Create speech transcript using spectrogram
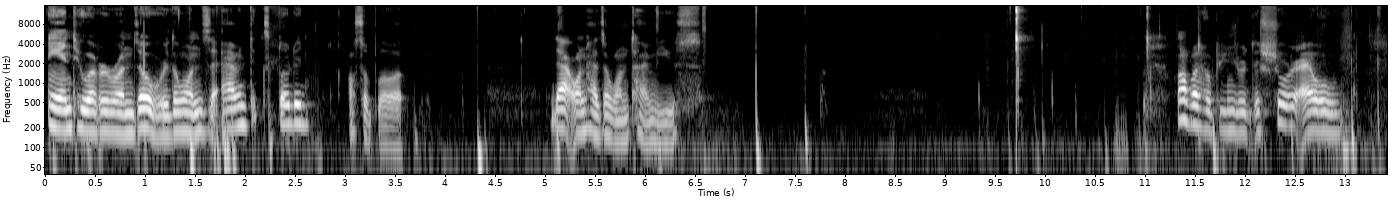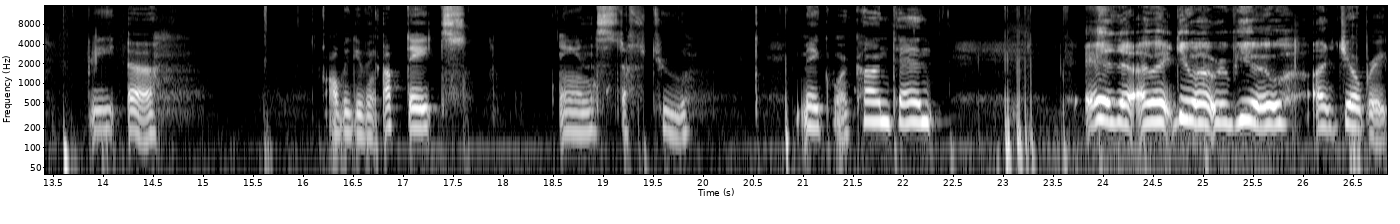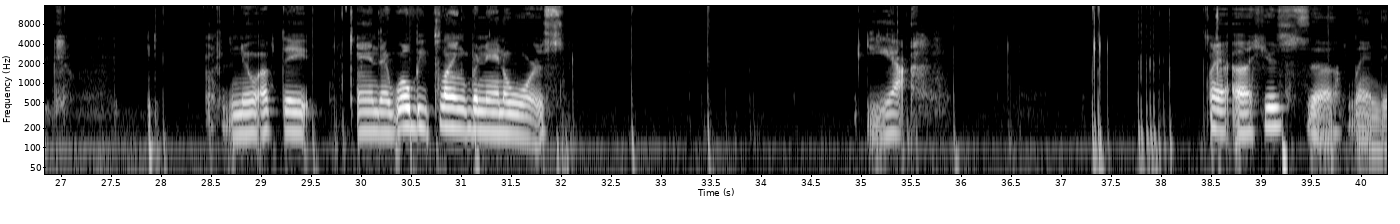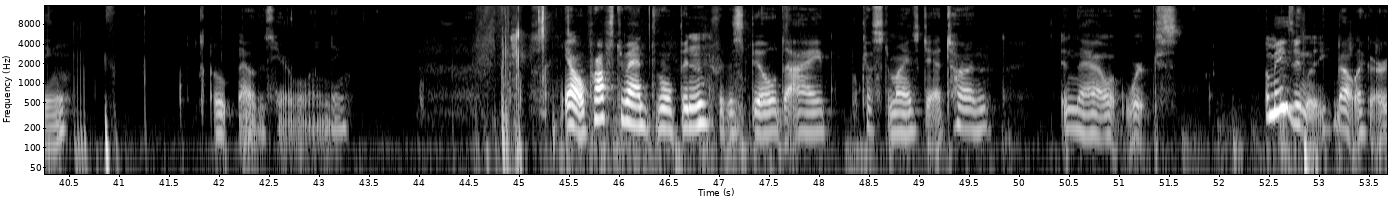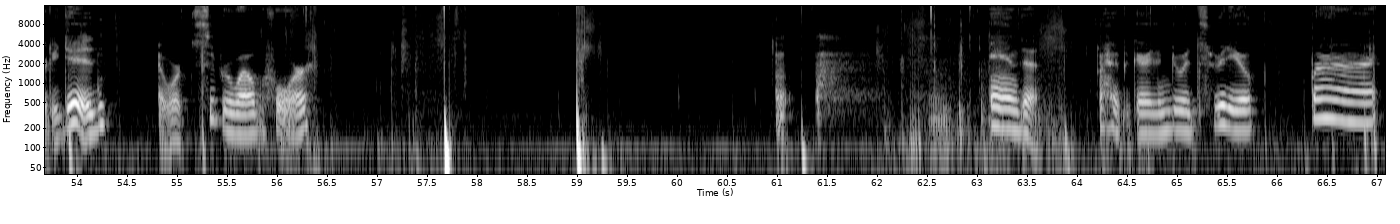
And whoever runs over, the ones that haven't exploded, also blow up. That one has a one-time use. Well, I hope you enjoyed this short. I will be uh I'll be giving updates and stuff to make more content. And uh, I might do a review on Jailbreak for the new update. And I will be playing Banana Wars. Yeah. Uh, uh here's the landing. Oh, that was a terrible ending. yeah, well, props to Mad Vulpen for this build. I customized it a ton, and now it works amazingly. Not like I already did. It worked super well before. And uh, I hope you guys enjoyed this video. Bye.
